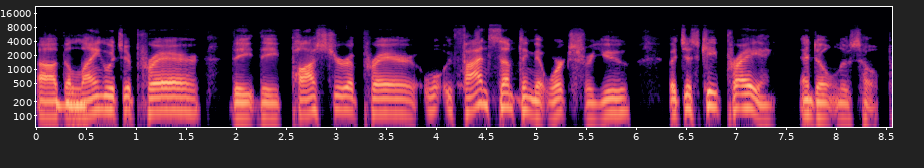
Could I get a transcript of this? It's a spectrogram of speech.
uh, the mm-hmm. language of prayer, the the posture of prayer. Find something that works for you, but just keep praying and don't lose hope.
